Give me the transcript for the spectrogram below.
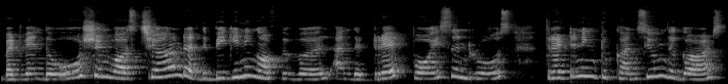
but when the ocean was churned at the beginning of the world and the dread poison rose, threatening to consume the gods,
